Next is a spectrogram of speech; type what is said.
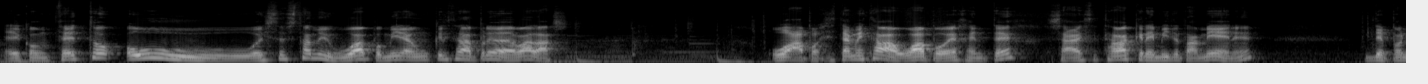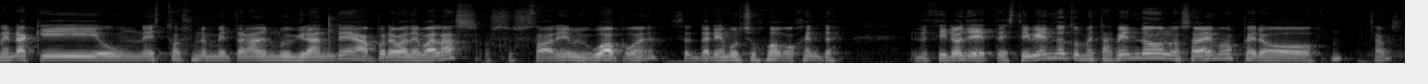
El concepto... ¡Uh! Esto está muy guapo. Mira, un cristal a prueba de balas. Guau, pues este también estaba guapo, eh, gente O sea, este estaba cremito también, eh De poner aquí un... Esto es un ventanal muy grande a prueba de balas Eso estaría muy guapo, eh Se daría mucho juego, gente Es decir, oye, te estoy viendo, tú me estás viendo, lo sabemos, pero... ¿Sabes?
